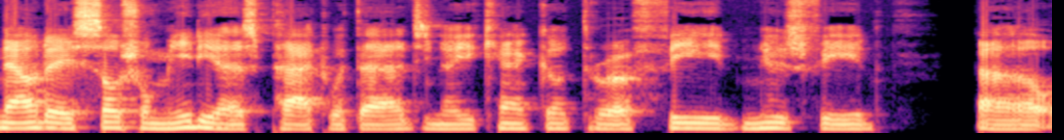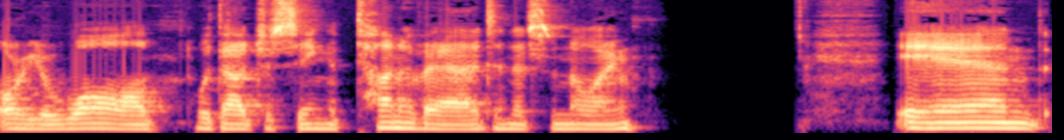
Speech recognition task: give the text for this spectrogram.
Nowadays, social media is packed with ads. You know, you can't go through a feed, news feed, uh, or your wall without just seeing a ton of ads, and it's annoying. And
